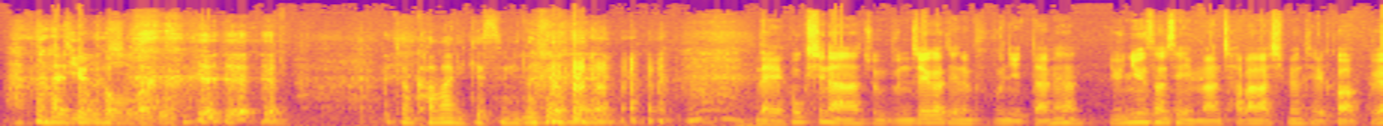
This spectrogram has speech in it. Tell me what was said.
아니면 씨. 넘어가고. 전 가만히 있겠습니다. 네, 혹시나 좀 문제가 되는 부분이 있다면 윤윤 선생님만 잡아가시면 될 것 같고요.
